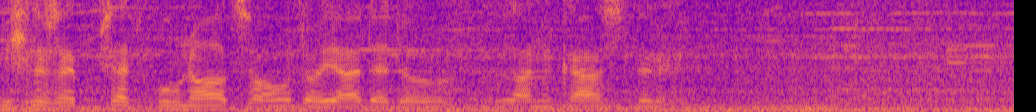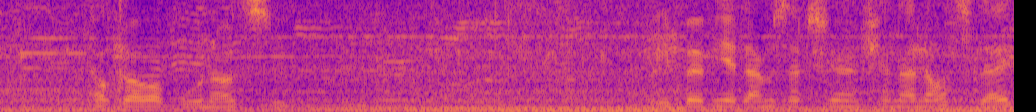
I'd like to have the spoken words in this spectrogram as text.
Myślę, że przed północą dojadę do Lancaster. Około północy. I pewnie tam zatrzymam się na nocleg.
